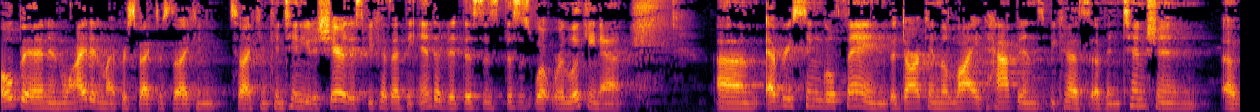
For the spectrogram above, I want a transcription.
open and widen my perspective so that I can so I can continue to share this because at the end of it this is this is what we're looking at. Um, every single thing, the dark and the light, happens because of intention of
